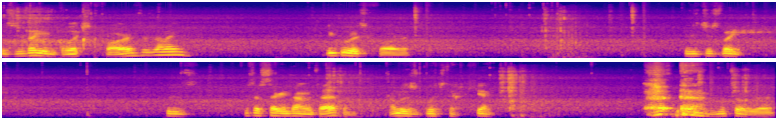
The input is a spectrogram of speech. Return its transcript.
Is this like a glitched forest or something? You glitched forest. Is it just like... Is This is the second time it's happened. I'm just glitched out again. What's over there?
